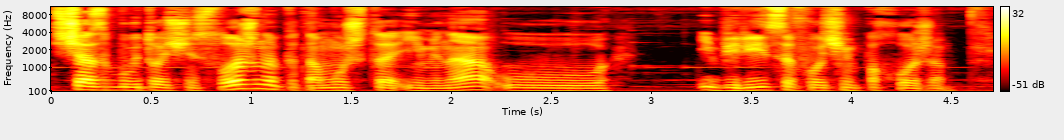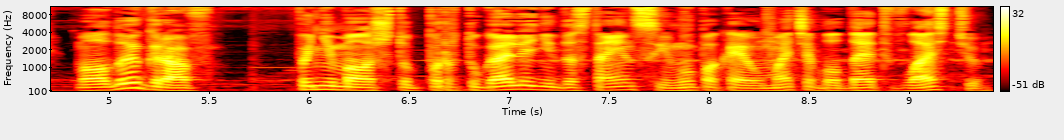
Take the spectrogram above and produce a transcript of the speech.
Сейчас будет очень сложно, потому что имена у иберийцев очень похожи. Молодой граф понимал, что Португалия не достанется ему, пока его мать обладает властью,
